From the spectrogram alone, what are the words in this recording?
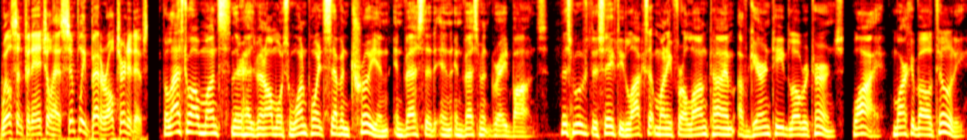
Wilson Financial has simply better alternatives. The last 12 months there has been almost 1.7 trillion invested in investment grade bonds. This move to safety locks up money for a long time of guaranteed low returns. Why? Market volatility.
